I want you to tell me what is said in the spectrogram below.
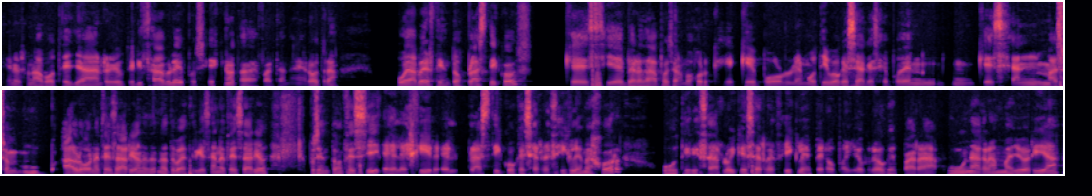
tienes una botella reutilizable, pues si es que no te hace falta tener otra. Puede haber cientos plásticos que si es verdad, pues a lo mejor que, por el motivo que sea, que se pueden, que sean más algo necesario, no te voy a decir que sean necesarios, pues entonces sí, elegir el plástico que se recicle mejor, utilizarlo y que se recicle. Pero pues yo creo que para una gran mayoría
